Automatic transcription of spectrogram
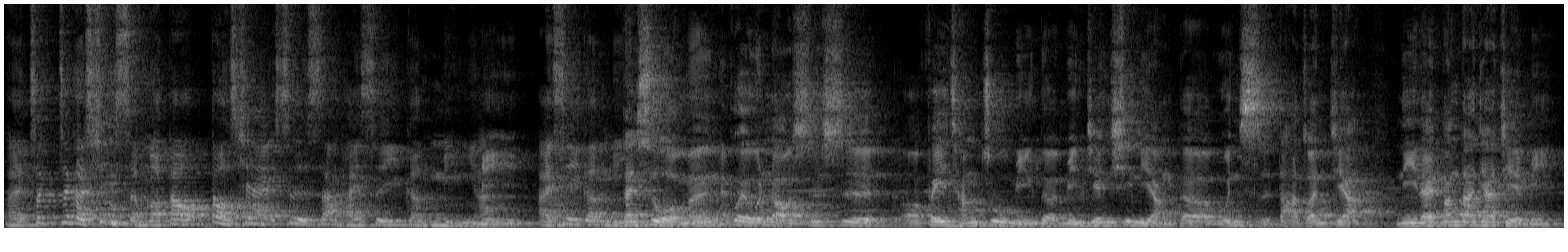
哎，这这个姓什么？到到现在事实上还是一个谜谜，还是一个谜。但是我们桂文老师是 呃非常著名的民间信仰的文史大专家，你来帮大家解谜。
